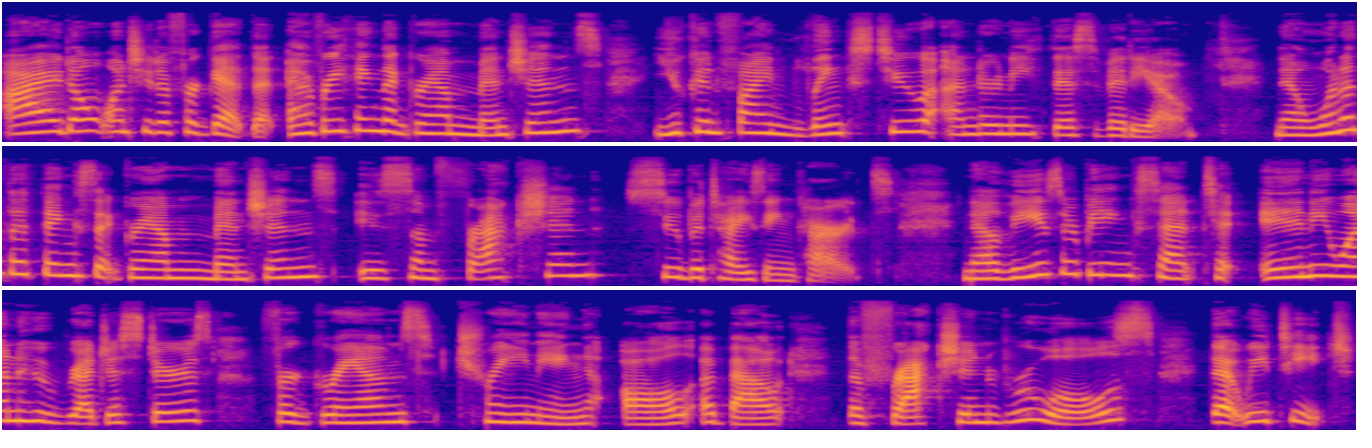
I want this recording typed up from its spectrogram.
I don't want you to forget that everything that Graham mentions, you can find links to underneath this video. Now, one of the things that Graham mentions is some fraction subitizing cards. Now, these are being sent to anyone who registers for Graham's training all about the fraction rules that we teach.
